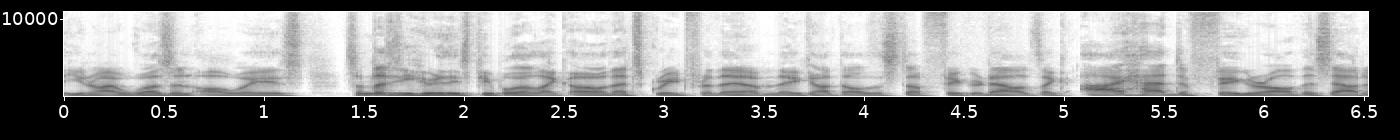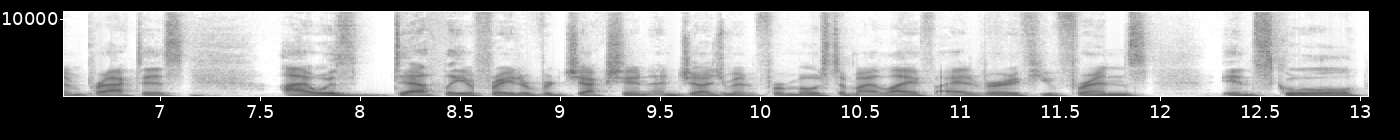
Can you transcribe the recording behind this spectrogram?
you know I wasn't always. Sometimes you hear these people are like, "Oh, that's great for them; they got all this stuff figured out." It's like I had to figure all this out in practice. I was deathly afraid of rejection and judgment for most of my life. I had very few friends in school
